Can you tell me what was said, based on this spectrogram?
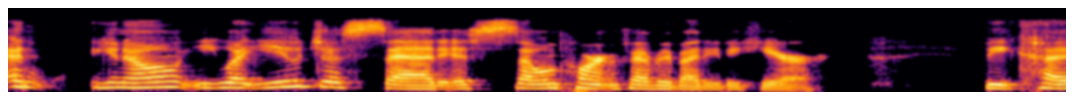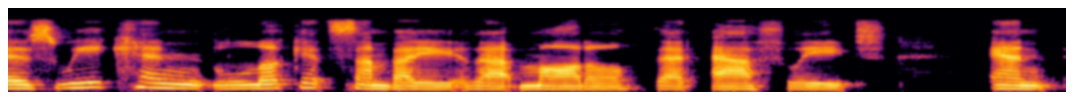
and you know what you just said is so important for everybody to hear because we can look at somebody that model that athlete and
